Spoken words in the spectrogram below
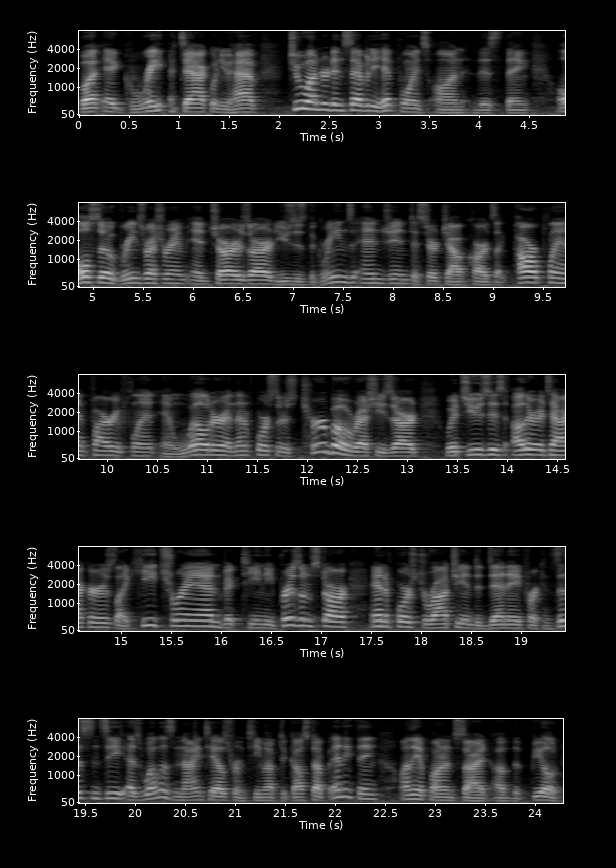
but a great attack when you have 270 hit points on this thing. Also, Green's Reshiram and Charizard uses the Green's engine to search out cards like Power Plant, Fiery Flint, and Welder. And then, of course, there's Turbo Reshizard, which uses other attackers like Heatran, Victini Prism Star, and, of course, Jirachi and Dedenne for consistency, as well as Ninetales from Team Up to gust up anything on the opponent's side of the field.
